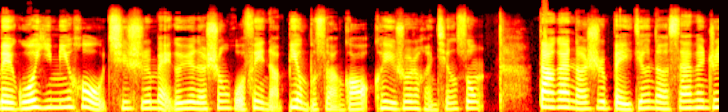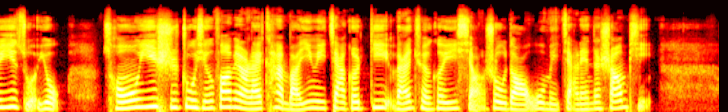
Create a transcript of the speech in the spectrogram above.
美国移民后，其实每个月的生活费呢并不算高，可以说是很轻松，大概呢是北京的三分之一左右。从衣食住行方面来看吧，因为价格低，完全可以享受到物美价廉的商品。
